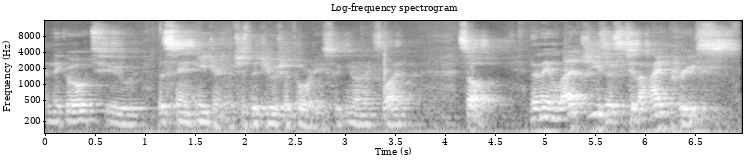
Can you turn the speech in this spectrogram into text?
And they go to the Sanhedrin, which is the Jewish authorities. So you can go to the next slide. So then they led Jesus to the high priest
